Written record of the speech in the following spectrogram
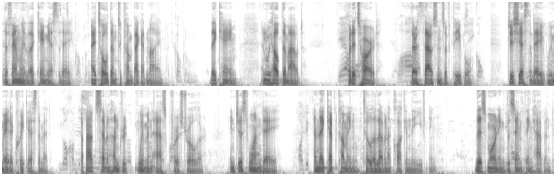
the family that came yesterday, I told them to come back at 9. They came, and we helped them out. But it's hard. There are thousands of people. Just yesterday, we made a quick estimate. About 700 women asked for a stroller in just one day, and they kept coming till 11 o'clock in the evening. This morning, the same thing happened.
